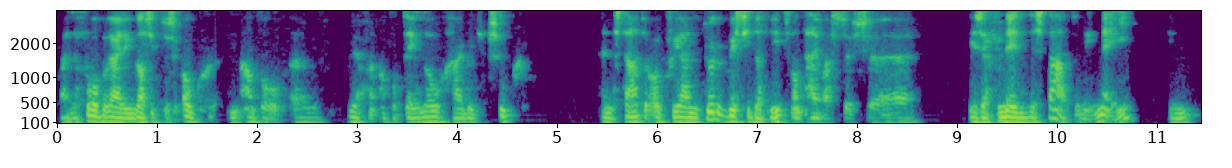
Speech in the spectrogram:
Bij de voorbereiding las ik dus ook een aantal, uh, ja, een aantal theologen, ga je een beetje op zoek. En er staat er ook voor, ja, natuurlijk wist hij dat niet, want hij was dus uh, in zijn vernederde staat. Ik, nee, in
